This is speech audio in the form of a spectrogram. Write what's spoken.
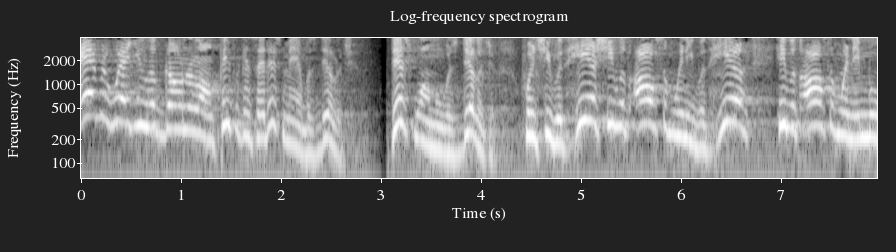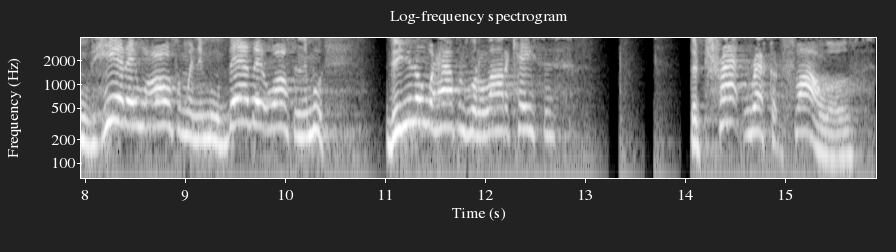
everywhere you have gone along, people can say, this man was diligent. This woman was diligent. When she was here, she was awesome. When he was here, he was awesome. When they moved here, they were awesome. When they moved there, they were awesome. They moved. Do you know what happens with a lot of cases? The track record follows,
